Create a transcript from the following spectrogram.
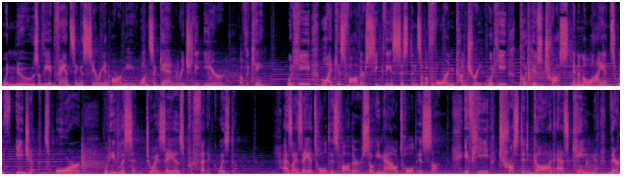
when news of the advancing Assyrian army once again reached the ear of the king? Would he, like his father, seek the assistance of a foreign country? Would he put his trust in an alliance with Egypt? Or would he listen to Isaiah's prophetic wisdom? As Isaiah told his father, so he now told his son. If he trusted God as king, their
